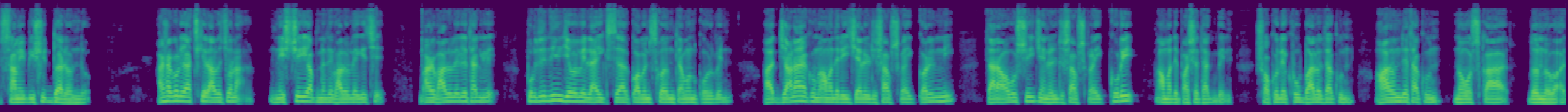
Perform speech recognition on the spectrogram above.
স্বামী বিশুদ্ধানন্দ। আশা করি আজকের আলোচনা নিশ্চয়ই আপনাদের ভালো লেগেছে। আর ভালো লেগে থাকলে প্রতিদিন যেভাবে লাইক শেয়ার কমেন্টস করেন তেমন করবেন। আর যারা এখনও আমাদের এই চ্যানেলটি সাবস্ক্রাইব করেননি, তারা অবশ্যই চ্যানেলটি সাবস্ক্রাইব করে আমাদের পাশে থাকবেন। সকলে খুব ভালো থাকুন, আনন্দে থাকুন। নমস্কার। ধন্যবাদ।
